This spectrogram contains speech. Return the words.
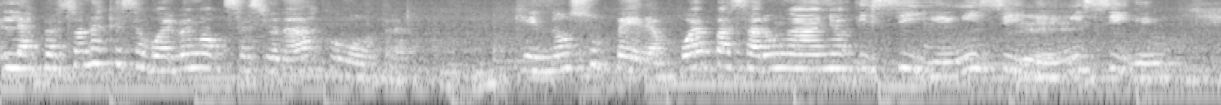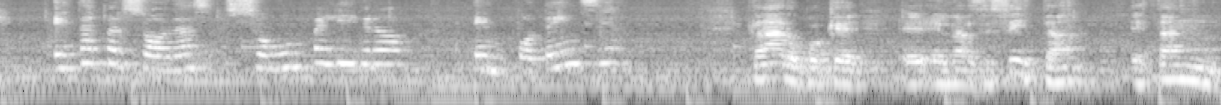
Las personas que se vuelven obsesionadas con otra, que no superan, puede pasar un año y siguen y siguen y siguen. Estas personas son un peligro en potencia. Claro, porque eh, el narcisista es tan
